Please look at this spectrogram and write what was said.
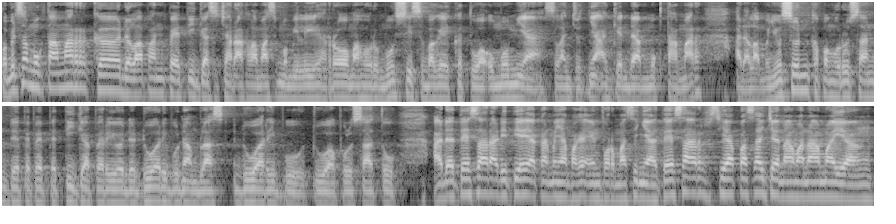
Pemirsa Muktamar ke-8 P3 secara aklamasi memilih Romahur Musi sebagai ketua umumnya. Selanjutnya agenda Muktamar adalah menyusun kepengurusan DPP P3 periode 2016-2021. Ada Tesar Aditya yang akan menyampaikan informasinya. Tesar, siapa saja nama-nama yang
